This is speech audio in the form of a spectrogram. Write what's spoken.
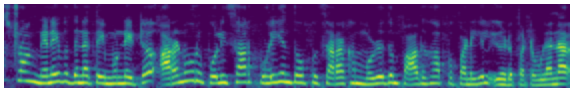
ஆம்ஸ்ட்ராங் நினைவு தினத்தை முன்னிட்டு அறுநூறு போலீசார் புளியந்தோப்பு சரகம் முழுதும் பாதுகாப்பு பணியில் ஈடுபட்டுள்ளனர்.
